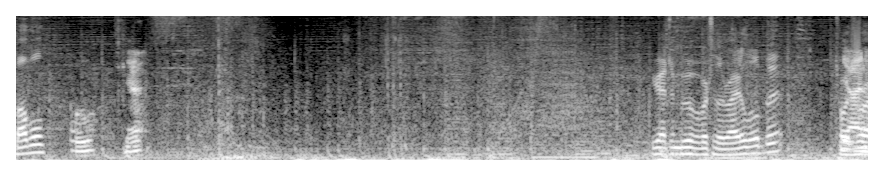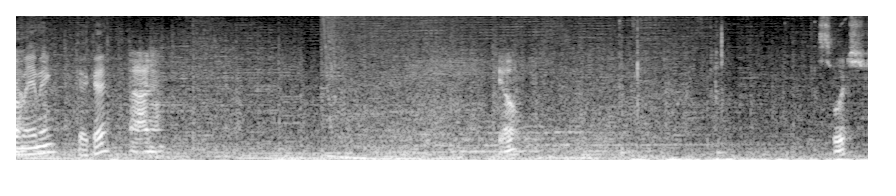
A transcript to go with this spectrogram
Bubble? Oh, yeah. You have to move over to the right a little bit? Towards yeah, where I'm aiming? Okay, okay. I know. Switch.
